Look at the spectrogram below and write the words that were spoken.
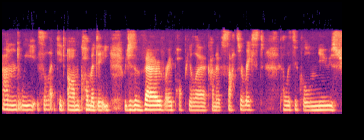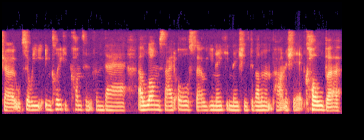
and we selected Arm Comedy, which is a very, very popular kind of satirist political news show. So we included content from there alongside also United Nations Development Partnership, Kolba,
